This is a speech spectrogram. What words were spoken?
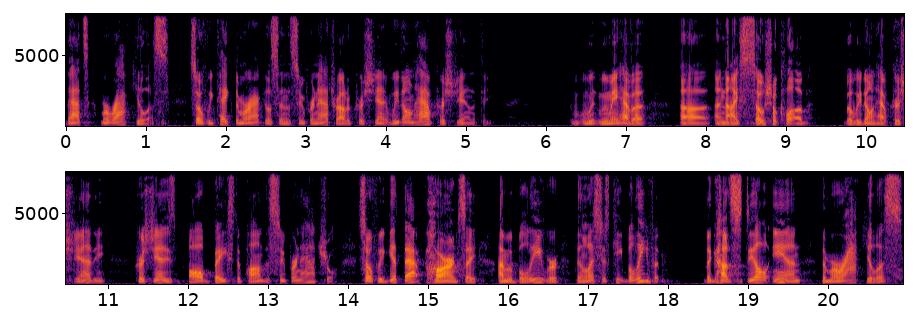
That's miraculous. So if we take the miraculous and the supernatural out of Christianity, we don't have Christianity. We, we may have a, uh, a nice social club, but we don't have Christianity. Christianity is all based upon the supernatural. So if we get that far and say, I'm a believer, then let's just keep believing that God's still in the miraculous,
